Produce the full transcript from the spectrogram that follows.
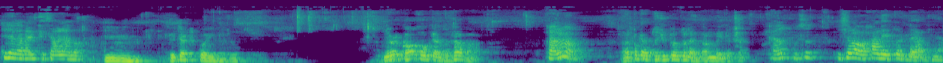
今天该把你吃香了吗？嗯。有点吃过瘾了肉。你要是刚好赶做饭吧，赶了吗？啊，不敢做就不要做了，咱们买着吃。赶了，不是。你行了，我还得做这两天。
